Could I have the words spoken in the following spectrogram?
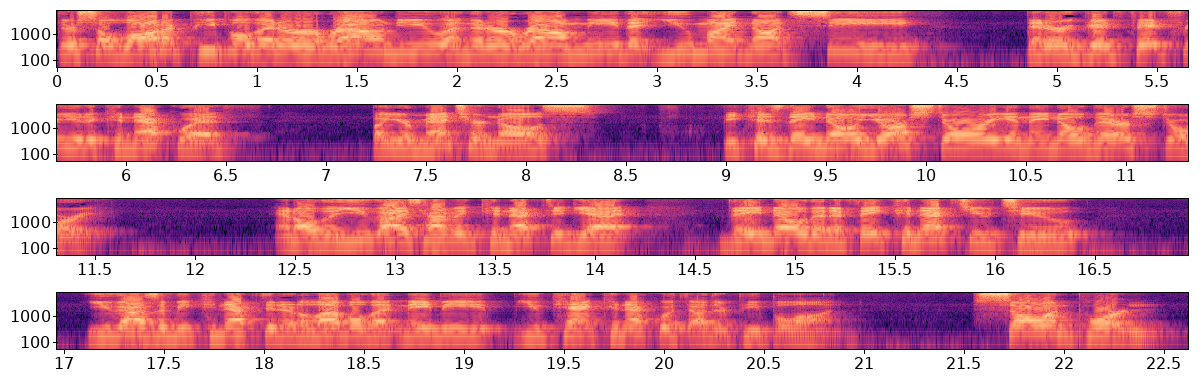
There's a lot of people that are around you and that are around me that you might not see that are a good fit for you to connect with, but your mentor knows because they know your story and they know their story. And although you guys haven't connected yet, they know that if they connect you to, You guys will be connected at a level that maybe you can't connect with other people on. So important.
